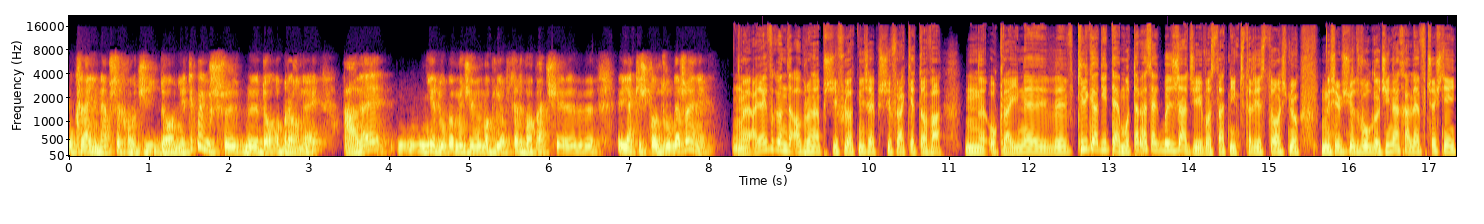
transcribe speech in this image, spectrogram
Ukraina przechodzi do nie tylko już y, do obrony, ale niedługo będziemy mogli obserwować jakieś kontruderzenie. A jak wygląda obrona przeciwlotnicza i przeciwrakietowa mm, Ukrainy? Kilka dni temu, teraz jakby rzadziej w ostatnich 48-72 godzinach, ale wcześniej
